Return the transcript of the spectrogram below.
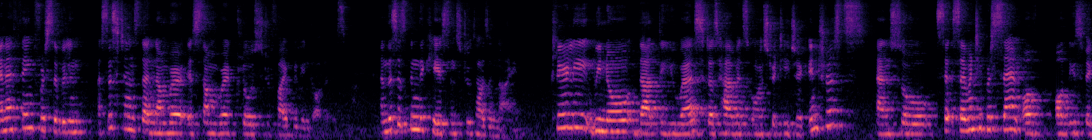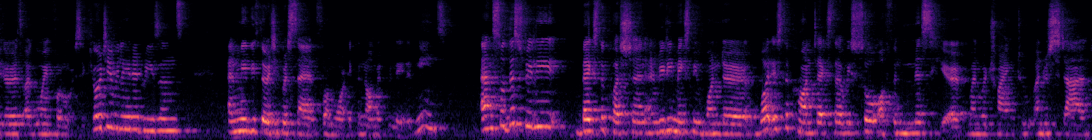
And I think for civilian assistance, that number is somewhere close to $5 billion. And this has been the case since 2009. Clearly, we know that the US does have its own strategic interests. And so 70% of, of these figures are going for more security related reasons, and maybe 30% for more economic related needs. And so this really begs the question and really makes me wonder what is the context that we so often miss here when we're trying to understand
